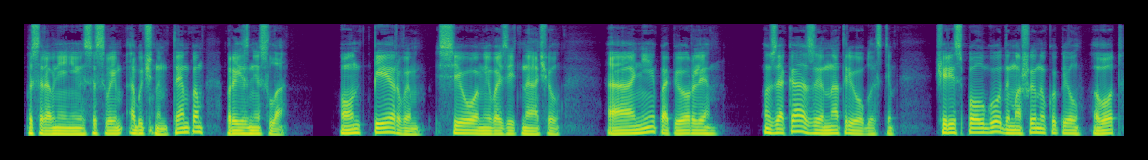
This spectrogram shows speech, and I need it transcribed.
по сравнению со своим обычным темпом, произнесла. Он первым Сиоми возить начал, а они поперли. Заказы на три области. Через полгода машину купил, вот.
